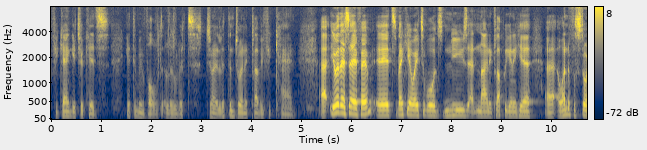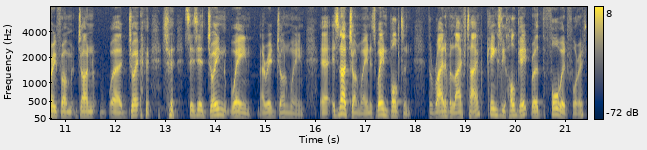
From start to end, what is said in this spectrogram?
if you can get your kids get them involved a little bit. Join, let them join a club if you can. Uh, you're with SAFM. It's making our way towards news at nine o'clock. We're going to hear uh, a wonderful story from John. Uh, says here, John Wayne. I read John Wayne. Uh, it's not John Wayne. It's Wayne Bolton. The Ride of a Lifetime. Kingsley Holgate wrote the foreword for it.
